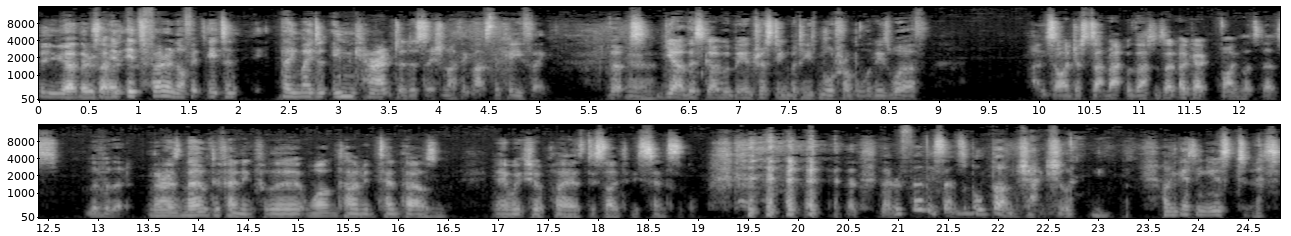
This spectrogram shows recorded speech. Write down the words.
Yeah, there's So no- it, it's fair enough. It, it's an they made an in character decision. I think that's the key thing. That yeah. this guy would be interesting, but he's more trouble than he's worth. And so I just sat back with that and said, okay, fine, let's let's live with it. There is no defending for the one time in 10,000 in which your players decide to be sensible. They're a fairly sensible bunch, actually. I'm getting used to it.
